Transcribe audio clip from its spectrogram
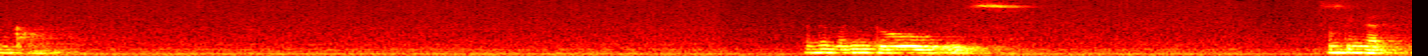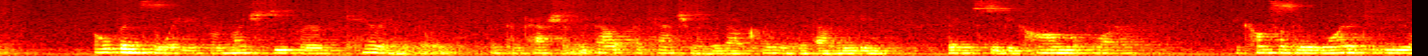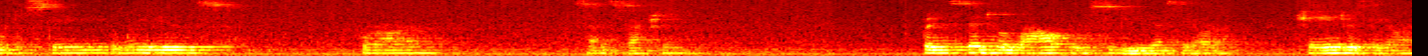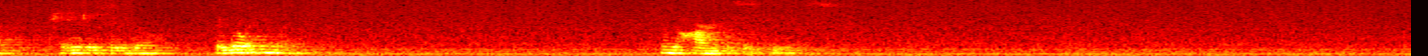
and kind. And then letting go is something that opens the way for much deeper caring, really, and compassion, without attachment, without clinging, without needing things to become or become something we want it to be or to stay the way it is for our satisfaction but instead to allow things to be as they are, change as they are, change as they will. They will anyway. And the heart is at peace.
